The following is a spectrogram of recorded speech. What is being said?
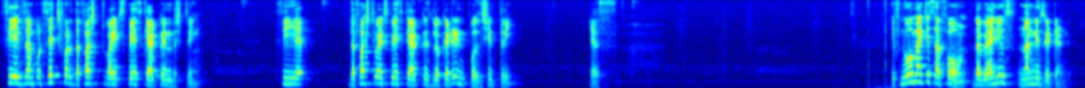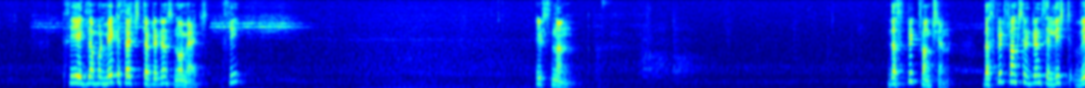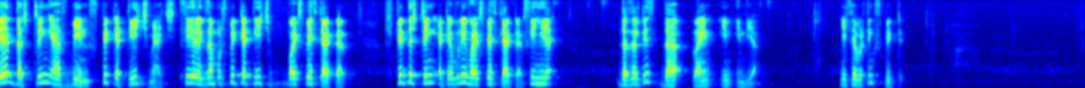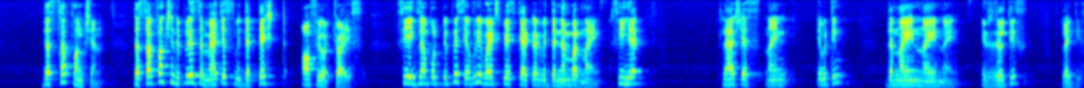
See example, search for the first white space character in the string. See here, the first white space character is located in position 3. Yes. If no matches are found, the values none is returned. See example, make a search that returns no match. See, it's none. The split function. The split function returns a list where the string has been split at each match. See here example split at each white space character. Split the string at every white space character. See here the result is the rain in India. It's everything split. The subfunction. The subfunction replaces the matches with the text of your choice. See example, replace every white space character with the number 9. See here, slash s 9, everything, the 999. Its result is like this.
